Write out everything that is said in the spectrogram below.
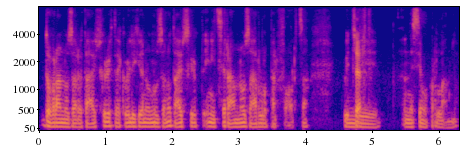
dovranno usare TypeScript e quelli che non usano TypeScript inizieranno a usarlo per forza. Quindi certo. ne stiamo parlando.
